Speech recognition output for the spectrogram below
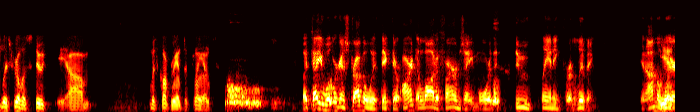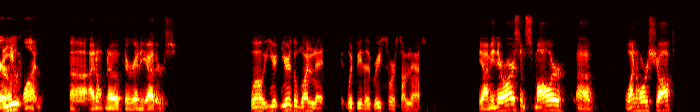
was real astute, um, with comprehensive plans. I tell you what, we're gonna struggle with, Dick. There aren't a lot of firms anymore that do planning for a living. And I'm aware do you- of one. Uh, I don't know if there are any others. Well, you're, you're the one that would be the resource on that. Yeah, I mean, there are some smaller, uh, one-horse shops.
